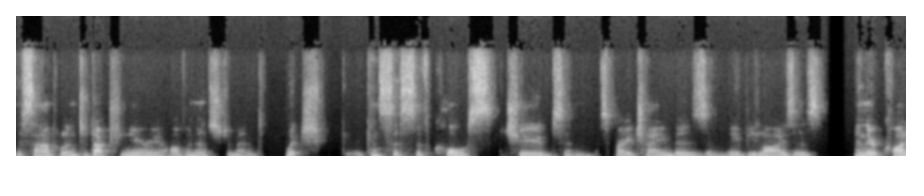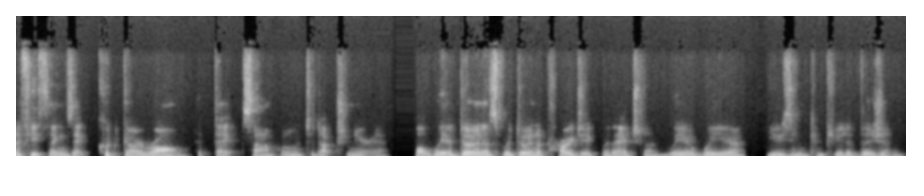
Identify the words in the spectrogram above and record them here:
the sample introduction area of an instrument, which consists of course tubes and spray chambers and nebulizers and there are quite a few things that could go wrong at that sample introduction area. What we're doing is we're doing a project with Agilent where we're using computer vision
